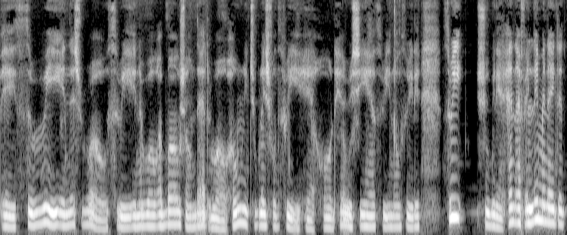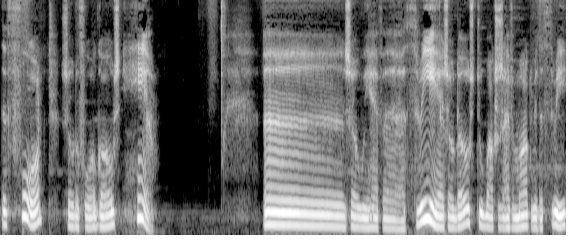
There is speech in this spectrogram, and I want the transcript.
a 3 in this row, 3 in a row above, so on that row, only two places for the 3 here or there. We see here 3, no 3 there. 3 should be there. And I've eliminated the 4, so the 4 goes here. Uh, so we have a uh, 3 here, so those two boxes I've marked with a 3,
